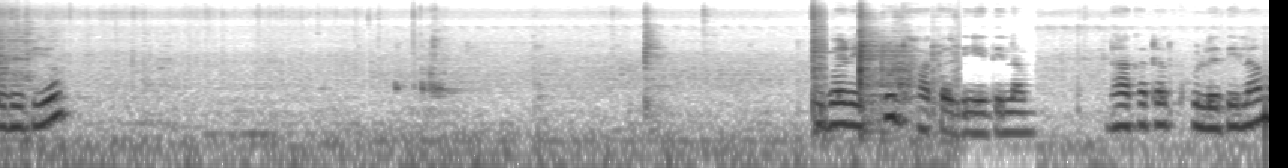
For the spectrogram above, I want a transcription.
করে দিও। এবার একটু ঢাকা দিয়ে দিলাম। ঢাকাটা খুলে দিলাম।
